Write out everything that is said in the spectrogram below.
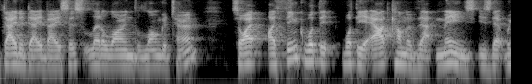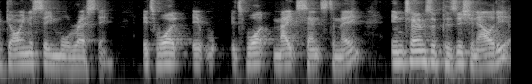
day-to-day basis, let alone the longer term. So I, I think what the what the outcome of that means is that we're going to see more resting. It's what it it's what makes sense to me. In terms of positionality,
